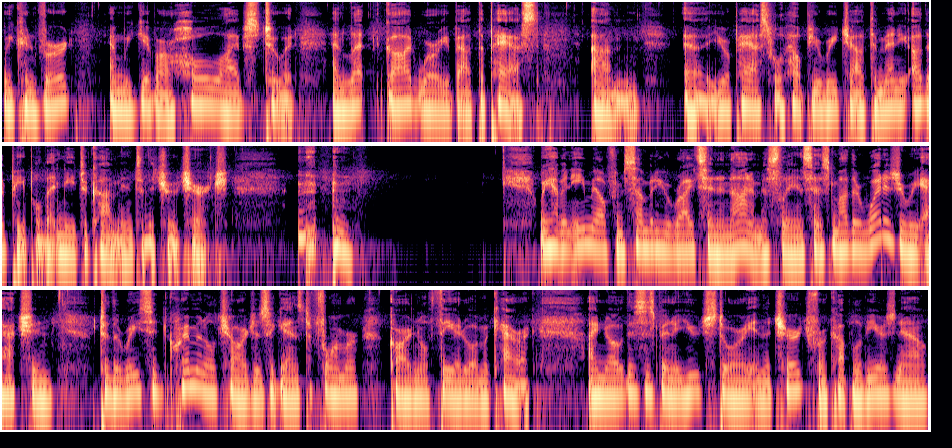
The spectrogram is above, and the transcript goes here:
we convert and we give our whole lives to it and let God worry about the past. Um, uh, your past will help you reach out to many other people that need to come into the true church. We have an email from somebody who writes in anonymously and says, Mother, what is your reaction to the recent criminal charges against former Cardinal Theodore McCarrick? I know this has been a huge story in the church for a couple of years now,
